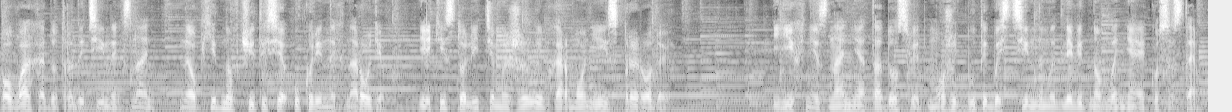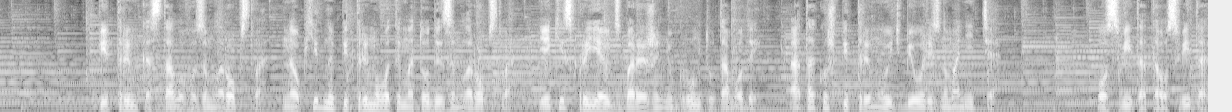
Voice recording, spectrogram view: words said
Повага до традиційних знань необхідно вчитися у корінних народів, які століттями жили в гармонії з природою. Їхні знання та досвід можуть бути безцінними для відновлення екосистем. Підтримка сталого землеробства необхідно підтримувати методи землеробства, які сприяють збереженню ґрунту та води, а також підтримують біорізноманіття. Освіта та освіта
